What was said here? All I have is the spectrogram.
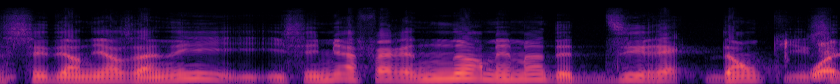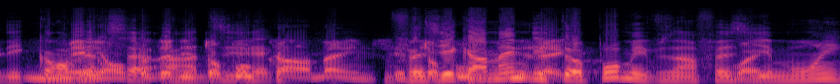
ces dernières années, il, s'est mis à faire énormément de directs. Donc, c'est des conversations. on faisait des topos quand même. Vous faisiez quand même des topos, mais vous en faisiez moins.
